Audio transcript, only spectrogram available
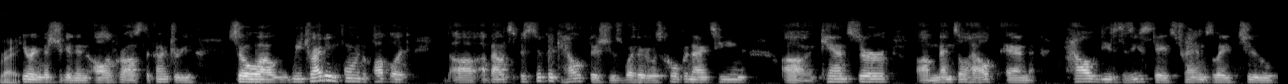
right. here in Michigan and all across the country. So uh, we try to inform the public uh, about specific health issues, whether it was COVID 19, uh, cancer, uh, mental health, and how these disease states translate to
